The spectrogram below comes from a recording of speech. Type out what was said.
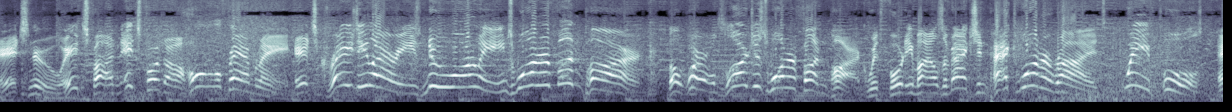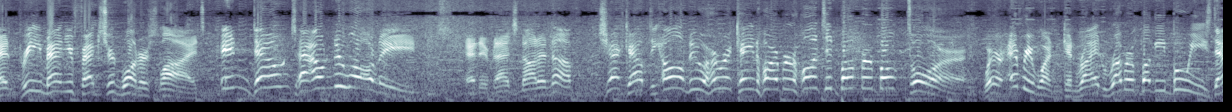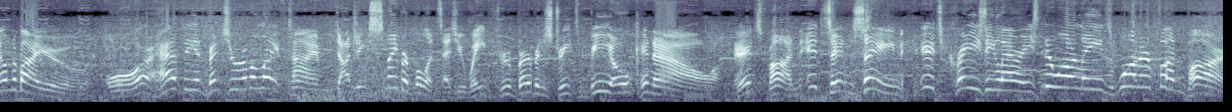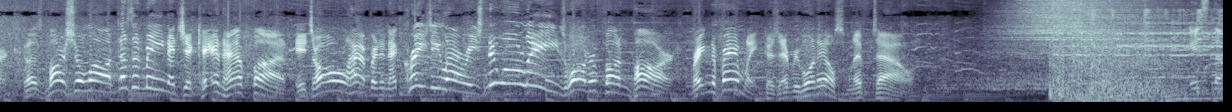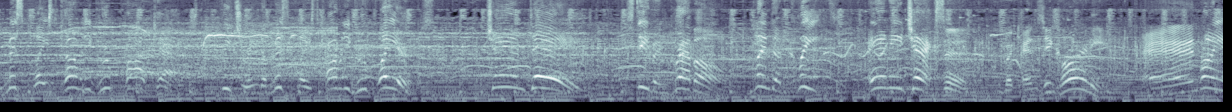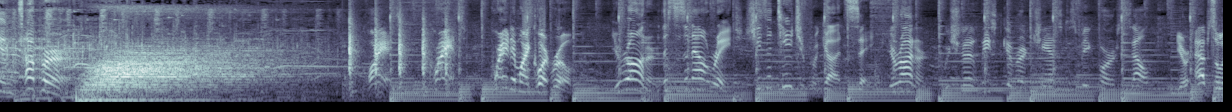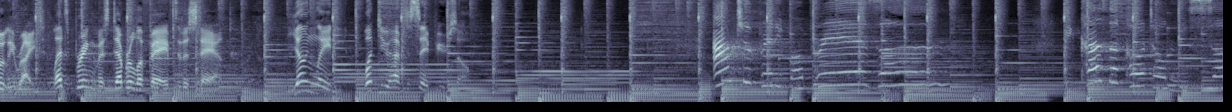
It's new, it's fun, it's for the whole family. It's Crazy Larry's New Orleans Water Fun Park. The world's largest water fun park with 40 miles of action packed water rides, wave pools, and pre manufactured water slides in downtown New Orleans. And if that's not enough, check out the all new Hurricane Harbor Haunted Bumper Boat Tour, where everyone can ride rubber buggy buoys down the bayou. Or have the adventure of a lifetime dodging sniper bullets as you wade through Bourbon Street's B.O. Canal. It's fun, it's insane, it's Crazy Larry's New Orleans Water Fun Park. Because martial law doesn't mean that you can't have fun. It's all happening at Crazy Larry's New Orleans Water Fun Park. Bring the family, because everyone else left town. It's the Misplaced Comedy Group podcast featuring the Misplaced Comedy Group players Jan Day, Stephen Grabo, Linda Cleet, Annie Jackson, Mackenzie Carney, and Ryan Tupper. Quiet! Quiet! Quiet in my courtroom! Your Honor, this is an outrage. She's a teacher, for God's sake. Your Honor, we should at least give her a chance to speak for herself. You're absolutely right. Let's bring Miss Deborah LaFave to the stand. Young lady, what do you have to say for yourself? I'm too pretty for prison because the court told me so.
